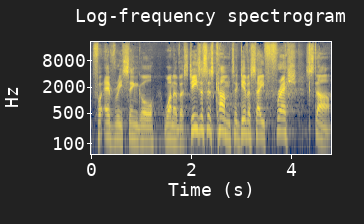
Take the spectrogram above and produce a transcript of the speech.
for every single one of us. Jesus has come to give us a fresh start.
